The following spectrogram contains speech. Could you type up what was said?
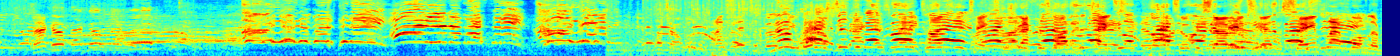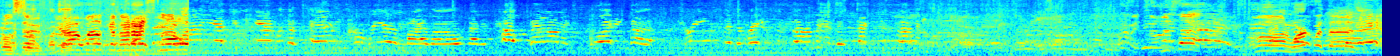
Back up, back up, back up. Our university! Our university! Our university! Watch out. I said to Berkeley, No we'll questions be back about as many times as it takes. Right, We'll be back as long as it right takes. Until conservatives get the same platform liberals do. You're not welcome at our school. Come on, work with us.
